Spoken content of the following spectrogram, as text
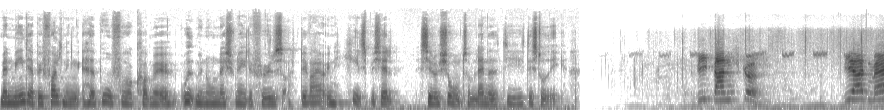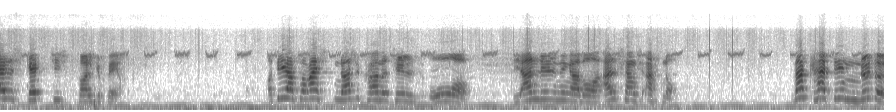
man mente, at befolkningen havde brug for at komme ud med nogle nationale følelser. Det var jo en helt speciel situation, som landet de, det stod i. Vi danske vi er et meget skeptisk folkefærd. Og det er forresten også kommet til ord i anledning af vores alsangsaftener. Hvad kan det nytte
